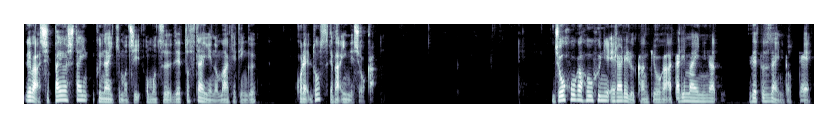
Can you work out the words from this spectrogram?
では、失敗をしたくない気持ちを持つ Z 世代へのマーケティング、これどうすればいいんでしょうか？情報が豊富に得られる環境が当たり前にな、Z 世代にとって、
